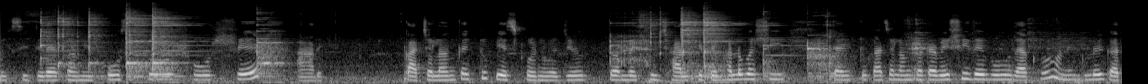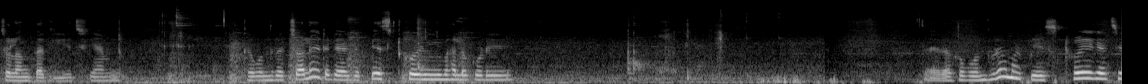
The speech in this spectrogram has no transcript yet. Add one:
মিক্সিতে দেখো আমি পোস্ত, সর্ষে আর কাঁচা লঙ্কা একটু পেস্ট করে নেব। যেহেতু আমরা একটু ঝাল খেতে ভালোবাসি তাই একটু কাঁচা লঙ্কাটা বেশি দেবো। দেখো, অনেকগুলোই কাঁচা লঙ্কা দিয়েছি আমি। তো বন্ধুরা, চলো এটাকে আগে পেস্ট করে নিই ভালো করে। তাই দেখো বন্ধুরা, আমার পেস্ট হয়ে গেছে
